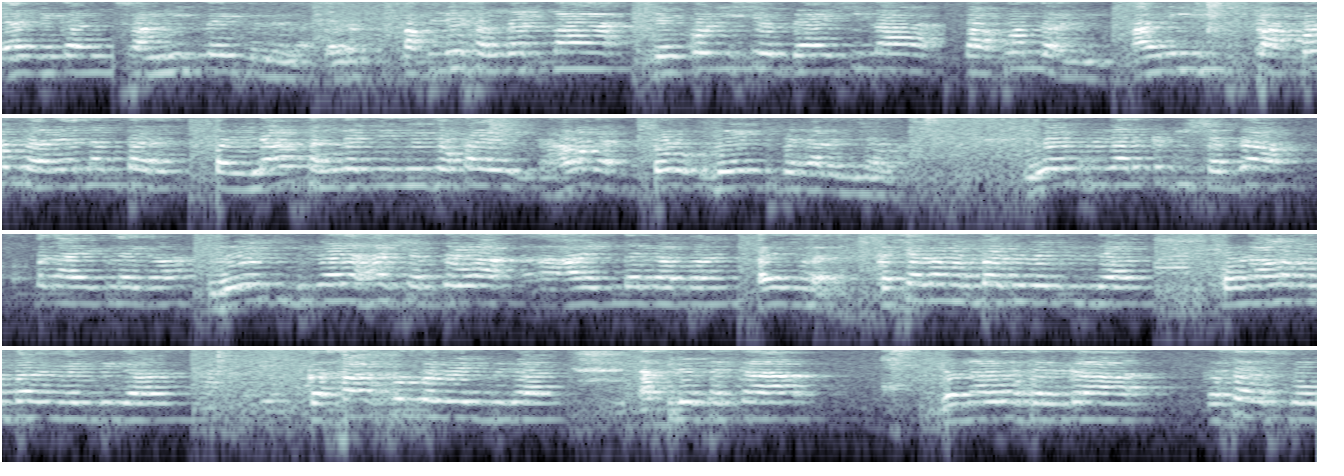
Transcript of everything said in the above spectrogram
या ठिकाणी सांगितलंही गेलेलं. तर आपली संघटना एकोणीसशे ब्याऐंशी ला स्थापन झाली आणि स्थापन झाल्यानंतर पहिला संघटनेने जो काही घाव घातला तो वेट बेगारांच्यावर वेळ बिगार कधी शब्द आपण ऐकलाय का? वेळ बिगार हा शब्द ऐकलाय का आपण? ऐकलाय. कशाला म्हणतात वेळ बिगार कोणाला म्हणतात वेळ बिगार कसा असतो तो वेळ बिगार आपल्यासारखा जनावरासारखा कसा असतो?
